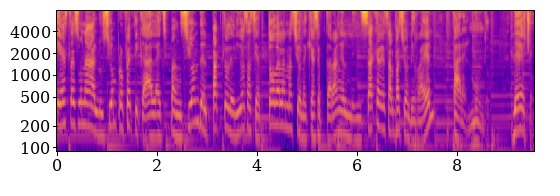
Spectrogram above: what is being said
esta es una alusión profética a la expansión del pacto de Dios hacia todas las naciones que aceptarán el mensaje de salvación de Israel para el mundo. De hecho,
